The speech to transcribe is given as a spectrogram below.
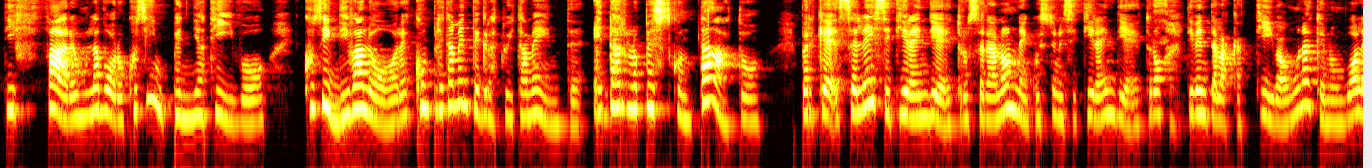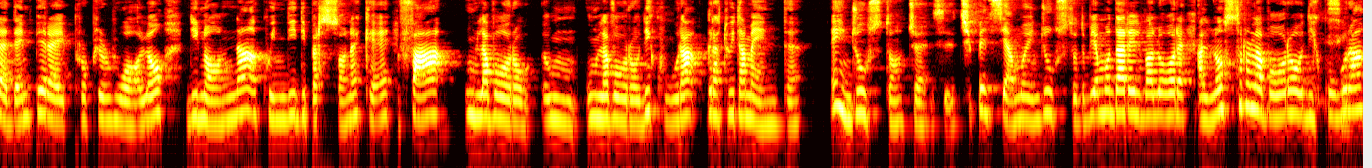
di fare un lavoro così impegnativo, così di valore, completamente gratuitamente e darlo per scontato? Perché se lei si tira indietro, se la nonna in questione si tira indietro, diventa la cattiva, una che non vuole adempiere il proprio ruolo di nonna, quindi di persona che fa un lavoro, un, un lavoro di cura gratuitamente. È ingiusto, cioè se ci pensiamo è ingiusto, dobbiamo dare il valore al nostro lavoro di cura,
